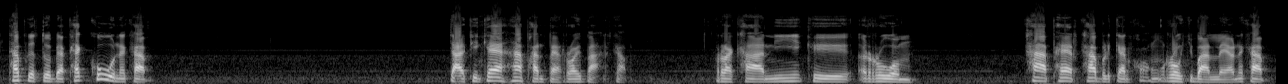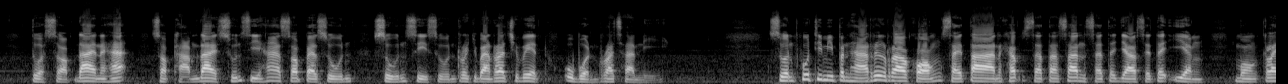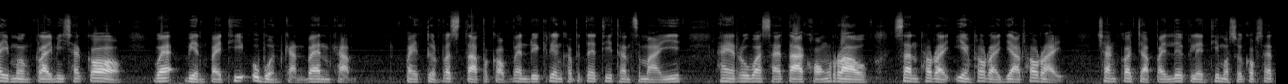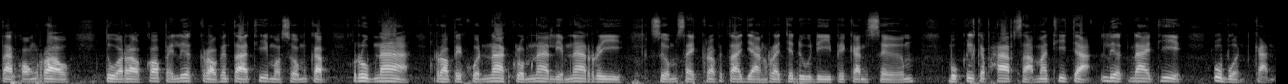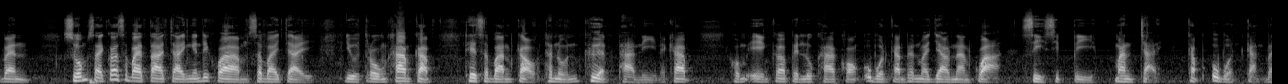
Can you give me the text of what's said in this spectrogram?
ถ้าเผื่อตรวจแบบแพ็คคู่นะครับ จ่ายเพียงแค่ 5,800 บาทครับ ราคานี้คือรวมค่าแพทย์ค่าบริการของโรงพยาบาลแล้วนะครับ ตรวจสอบได้นะฮะ สอบถามได้ 045-280-040 โรงพยาบาลราชเวชอุบลราชธานี ส่วนผู้ที่มีปัญหาเรื่องราวของสายตานะครับ สายตาสั้น สายตายาว สายตาเอียง มองใกล้มองไกลไม่ชัดก็ แวะเวียนไปที่อุบลการแว่นครับ ไปตรวจวัดสายตาประกอบแว่นด้วยเครื่องคอมพิวเตอร์ที่ทันสมัย ให้รู้ว่าสายตาของเราสั้นเท่าไหร่เอียงเท่าไหร่ยาวเท่าไหร่ ช่างก็จะไปเลือกเลนส์ที่เหมาะสมกับสายตาของเรา ตัวเราก็ไปเลือกกรอบแว่นตาที่เหมาะสมกับรูปหน้า เราไปควรหน้ากลมหน้าเหลี่ยมหน้ารี สวมใส่กรอบแว่นตาอย่างไรจะดูดีเป็นการเสริม บุคลิกภาพสามารถที่จะเลือกได้ที่อุบลการแว่น สวมใส่ก็สบายตาจ่ายเงินด้วยความสบายใจ อยู่ตรงข้ามกับเทศบาลเก่าถนนเขื่อนธานีนะครับ ผมเองก็เป็นลูกค้าของอุบลการแว่นมายาวนานกว่า 40 ปี มั่นใจกับอุบลการแว่น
